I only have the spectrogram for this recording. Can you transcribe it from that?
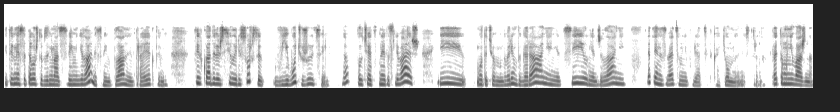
И ты вместо того, чтобы заниматься своими делами, своими планами, проектами, ты вкладываешь силы и ресурсы в его чужую цель. Да? Получается, на это сливаешь, и вот о чем мы говорим, выгорание, нет сил, нет желаний. Это и называется манипуляция, такая темная у сторона. Поэтому неважно,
